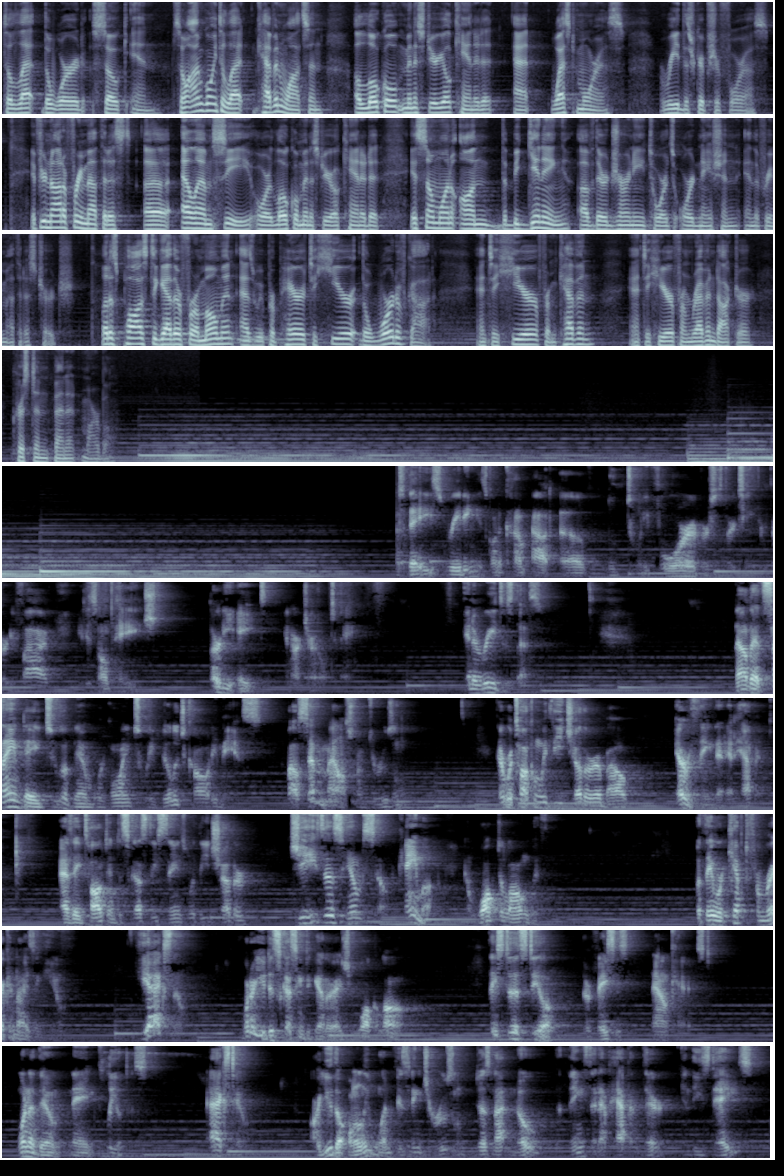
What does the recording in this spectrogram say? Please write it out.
to let the word soak in. So I'm going to let Kevin Watson, a local ministerial candidate at West Morris, read the scripture for us. If you're not a Free Methodist, LMC or local ministerial candidate is someone on the beginning of their journey towards ordination in the Free Methodist Church. Let us pause together for a moment as we prepare to hear the Word of God and to hear from Kevin and to hear from Reverend Dr. Kristen Bennett Marble. Today's reading is going to come out of Luke 24, verses 13 through 35. It is on page 38 in our journal today. And it reads as thus now, that same day, two of them were going to a village called Emmaus, about seven miles from Jerusalem. They were talking with each other about everything that had happened. As they talked and discussed these things with each other, Jesus himself came up walked along with them. But they were kept from recognizing him. He asked them, What are you discussing together as you walk along? They stood still, their faces downcast. One of them, named Cleopas, asked him, Are you the only one visiting Jerusalem who does not know the things that have happened there in these days?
